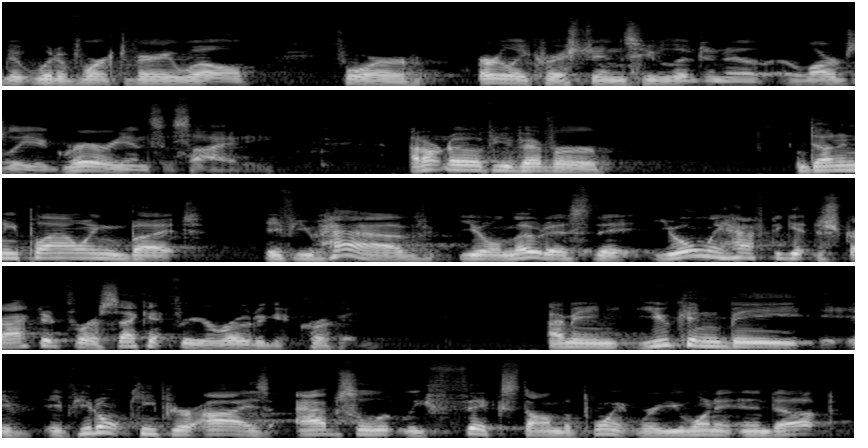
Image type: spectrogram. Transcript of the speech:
that would have worked very well for early Christians who lived in a, a largely agrarian society. I don't know if you've ever done any plowing, but if you have, you'll notice that you only have to get distracted for a second for your row to get crooked. I mean, you can be, if, if you don't keep your eyes absolutely fixed on the point where you want to end up,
